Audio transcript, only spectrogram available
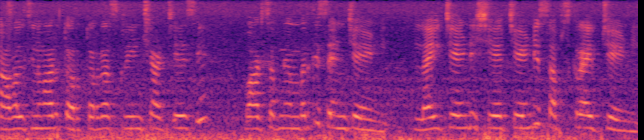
కావాల్సిన వారు త్వర త్వరగా స్క్రీన్ షాట్ చేసి వాట్సాప్ నెంబర్కి సెండ్ చేయండి. లైక్ చేయండి షేర్ చేయండి సబ్స్క్రైబ్ చేయండి.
